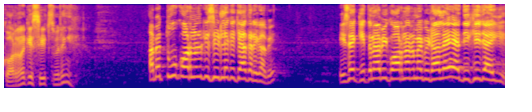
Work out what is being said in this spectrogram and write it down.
कॉर्नर की सीट्स मिलेंगी? अबे तू कॉर्नर की सीट लेके क्या करेगा बे इसे कितना भी कॉर्नर में बिठा ले ये दिखी जाएगी।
